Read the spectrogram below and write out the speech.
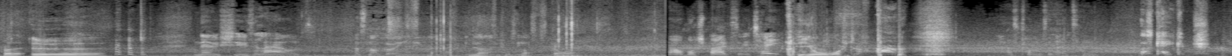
Brother, ugh. No shoes allowed. That's not going anywhere. No, it's not. Worry. Our wash bags that we take You're washed up. has Tom's in it too. That's cake. Shh.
